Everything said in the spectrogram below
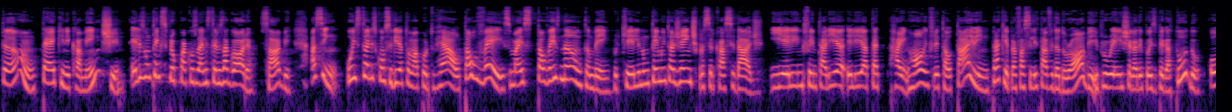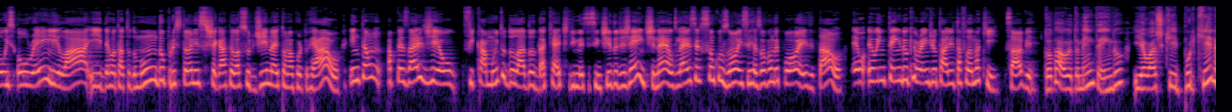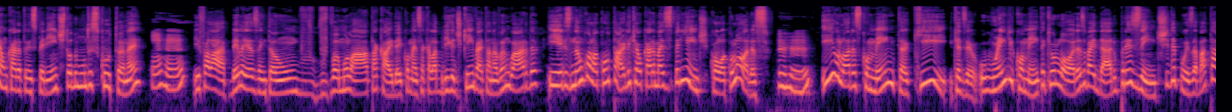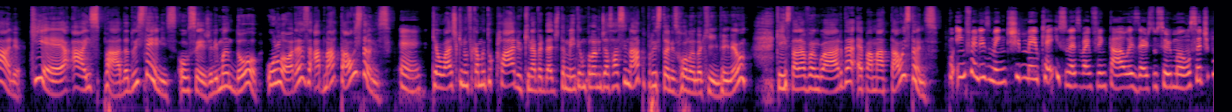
tecnicamente, eles não têm que se preocupar com os Lannisters agora, sabe? Assim, o Stannis conseguiria tomar Porto Real? Talvez, mas talvez não também, porque ele não tem muita gente para cercar a cidade. E ele enfrentaria, ele ia até Harrenhal enfrentar o Tywin, pra quê? Pra facilitar a vida do Rob e pro Renly chegar depois e pegar tudo? Ou, ou o Renly ir lá e derrotar todo mundo, pro Stannis chegar pela surdina e tomar Porto Real? Então, apesar de eu ficar muito do lado da Catelyn nesse sentido de, gente, né, os Lannisters são cuzões, se resolvam depois e tal, eu, eu entendo o que o Randy Tully tá falando aqui, sabe? Total, eu também entendo. E eu acho que porque ele é um cara tão experiente, todo mundo escuta, né? Uhum. E fala, ah, beleza, então vamos lá atacar. E daí começa aquela briga de quem vai estar tá na vanguarda. E eles não colocam o Tarly, que é o cara mais experiente. Coloca o Loras. Uhum. E o Loras comenta que. Quer dizer, o Renly comenta que o Loras vai dar o presente depois da batalha. Que é a espada do Stannis. Ou seja, ele mandou o Loras a matar o Stannis. É. Que eu acho que não fica muito claro que, na verdade, também tem um plano de assassinato pro Stannis rolando aqui, entendeu? Quem está na vanguarda é para matar o Stannis. Tipo, infelizmente, meio que é isso, né? Você vai enfrentar o exército do seu irmão, você, tipo,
